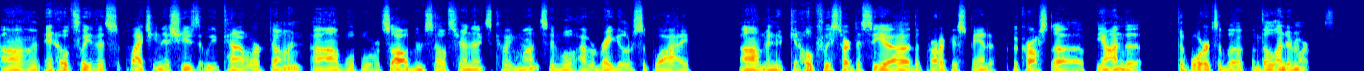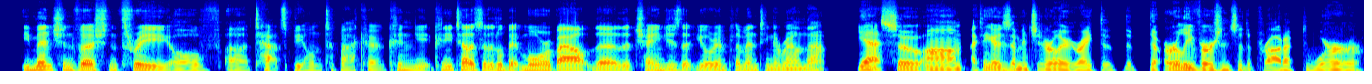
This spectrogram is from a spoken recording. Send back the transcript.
Um, and hopefully the supply chain issues that we've kind of worked on uh, will, will, resolve themselves here in the next coming months and we'll have a regular supply um, and can hopefully start to see uh, the product expand across the, beyond the, the borders of the, of the London markets. You mentioned version three of uh, TAAT's Beyond Tobacco. Can you can you tell us a little bit more about the the changes that you're implementing around that? Yeah, so um, I think as I mentioned earlier, right, the, the, the early versions of the product were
